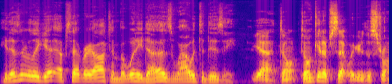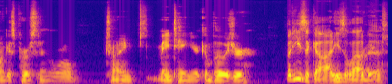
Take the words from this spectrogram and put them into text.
he doesn't really get upset very often, but when he does, wow, it's a doozy. Yeah, don't don't get upset when you're the strongest person in the world. Try and maintain your composure. But he's a god; he's allowed Right. to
